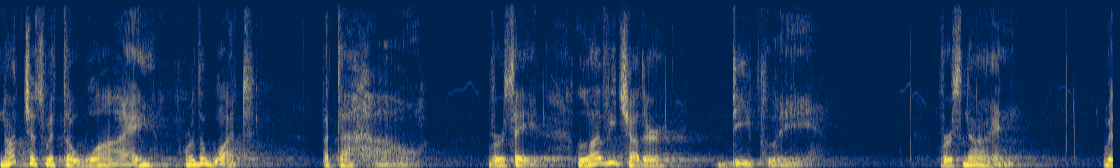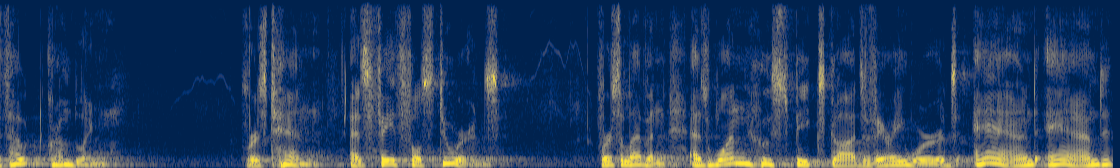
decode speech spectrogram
not just with the why or the what, but the how. Verse 8 love each other deeply. Verse 9 without grumbling. Verse 10 as faithful stewards. Verse 11, as one who speaks God's very words and and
